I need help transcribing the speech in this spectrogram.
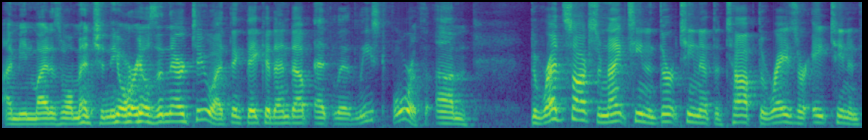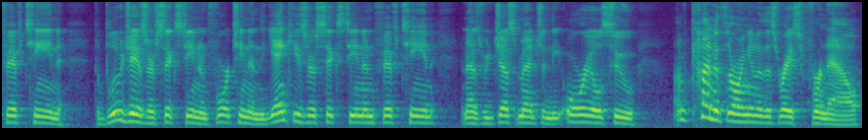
I mean, might as well mention the Orioles in there too. I think they could end up at at least fourth. Um, the Red Sox are 19 and 13 at the top. The Rays are 18 and 15. The Blue Jays are 16 and 14, and the Yankees are 16 and 15. And as we just mentioned, the Orioles, who I'm kind of throwing into this race for now,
